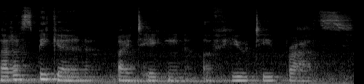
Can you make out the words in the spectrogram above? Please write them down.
Let us begin by taking a few deep breaths.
